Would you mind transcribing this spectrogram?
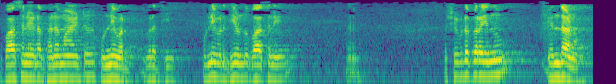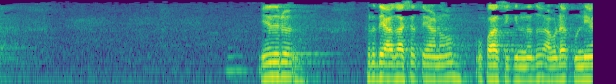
ഉപാസനയുടെ ഫലമായിട്ട് പുണ്യവൃദ്ധി പുണ്യവൃദ്ധിയുണ്ട് ഉപാസനയിൽ പക്ഷെ ഇവിടെ പറയുന്നു എന്താണ്? ഏതൊരു ഹൃദയാകാശത്തെയാണോ ഉപാസിക്കുന്നത്? അവിടെ പുണ്യ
